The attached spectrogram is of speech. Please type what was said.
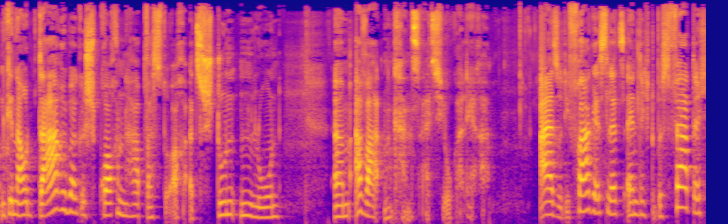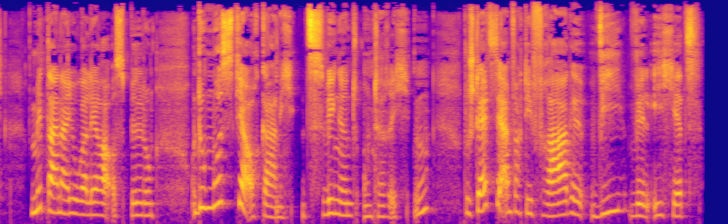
und genau darüber gesprochen habe, was du auch als Stundenlohn ähm, erwarten kannst als Yogalehrer. Also die Frage ist letztendlich, du bist fertig mit deiner Yogalehrerausbildung und du musst ja auch gar nicht zwingend unterrichten. Du stellst dir einfach die Frage, wie will ich jetzt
